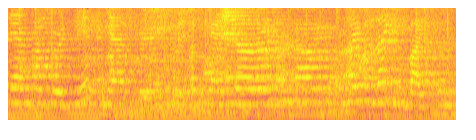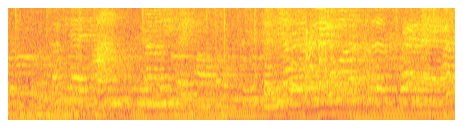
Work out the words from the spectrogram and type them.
Security? Yes. Okay, so uh, I would like to buy two. Okay. No,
